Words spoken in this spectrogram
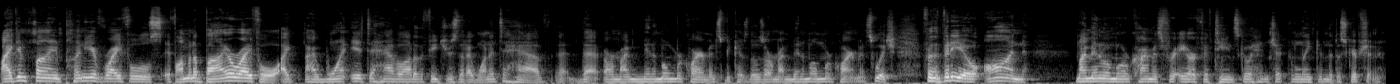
I can find plenty of rifles. If I'm going to buy a rifle, I, I want it to have a lot of the features that I want it to have that, that are my minimum requirements because those are my minimum requirements, which for the video on my minimum requirements for AR-15s, go ahead and check the link in the description.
